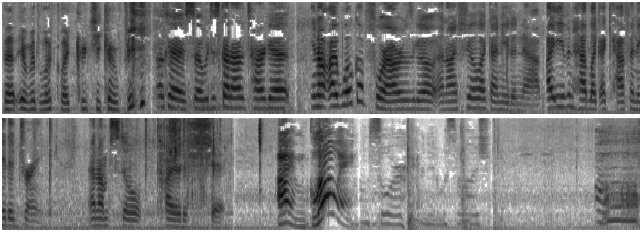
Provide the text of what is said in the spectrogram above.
that it would look like Coochie Copy. okay, so we just got out of Target. You know, I woke up four hours ago and I feel like I need a nap. I even had like a caffeinated drink and I'm still tired as shit. I am glowing! I'm sore. I need a massage. Oh.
